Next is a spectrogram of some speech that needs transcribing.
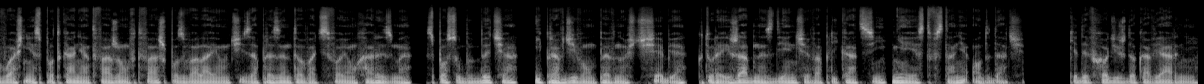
właśnie spotkania twarzą w twarz pozwalają ci zaprezentować swoją charyzmę, sposób bycia i prawdziwą pewność siebie, której żadne zdjęcie w aplikacji nie jest w stanie oddać. Kiedy wchodzisz do kawiarni,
